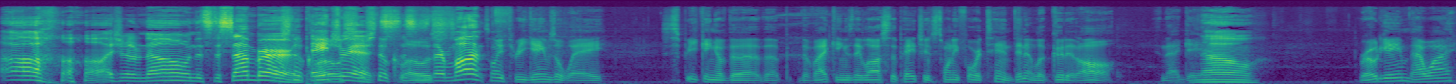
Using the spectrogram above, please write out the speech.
Oh, I should have known. It's December. They're still the close. Patriots. They're still This close. is their month. It's only three games away. Speaking of the, the, the Vikings, they lost to the Patriots 24-10. Didn't look good at all in that game. No. Road game, that why?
